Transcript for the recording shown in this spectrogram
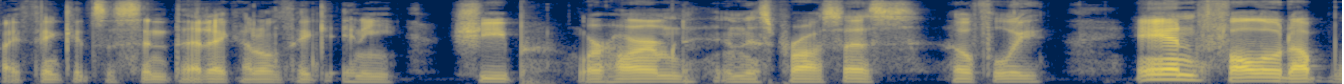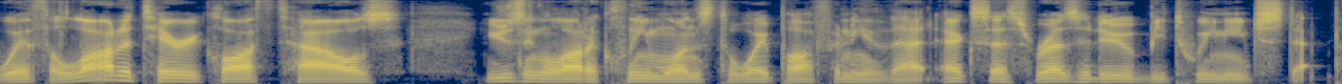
I think it's a synthetic. I don't think any sheep were harmed in this process, hopefully and followed up with a lot of terry cloth towels, using a lot of clean ones to wipe off any of that excess residue between each step.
